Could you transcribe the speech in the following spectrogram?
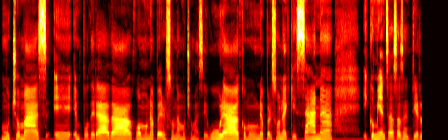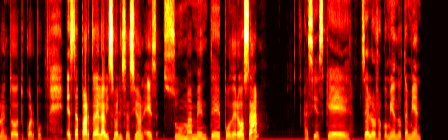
mucho más eh, empoderada, como una persona mucho más segura, como una persona que sana y comienzas a sentirlo en todo tu cuerpo. Esta parte de la visualización es sumamente poderosa. Así es que se los recomiendo también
